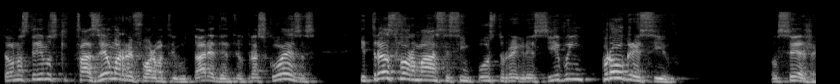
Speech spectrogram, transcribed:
Então, nós teríamos que fazer uma reforma tributária, dentre outras coisas, que transformasse esse imposto regressivo em progressivo. Ou seja,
